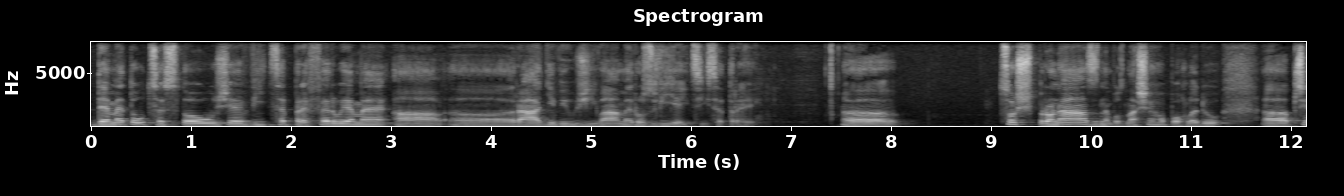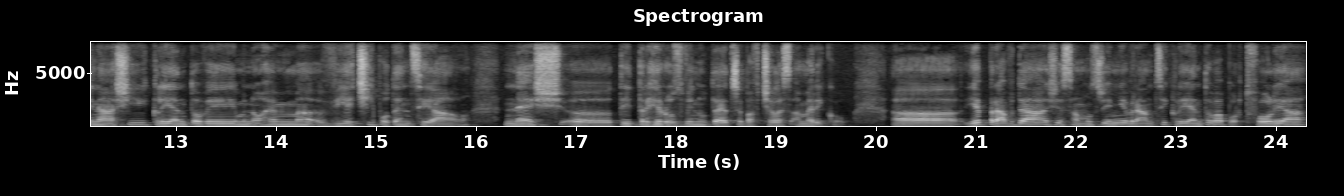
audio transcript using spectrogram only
jdeme tou cestou, že více preferujeme a e, rádi využíváme rozvíjející se trhy. E, což pro nás nebo z našeho pohledu eh, přináší klientovi mnohem větší potenciál než eh, ty trhy rozvinuté třeba v čele s Amerikou. Eh, je pravda, že samozřejmě v rámci klientova portfolia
